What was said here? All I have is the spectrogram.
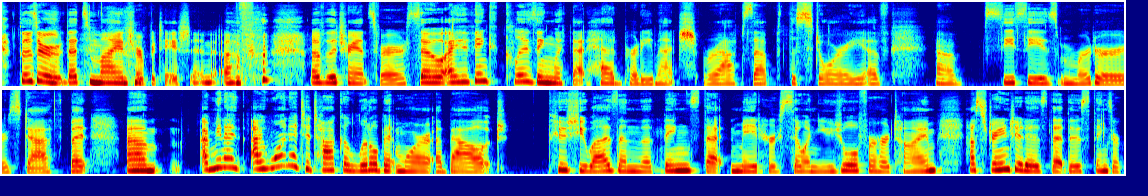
Those are that's my interpretation of of the transfer. So I think closing with that head pretty much wraps up the story of uh, Sisi's murderer's death. But um, I mean, I, I wanted to talk a little bit more about who she was and the things that made her so unusual for her time. How strange it is that those things are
